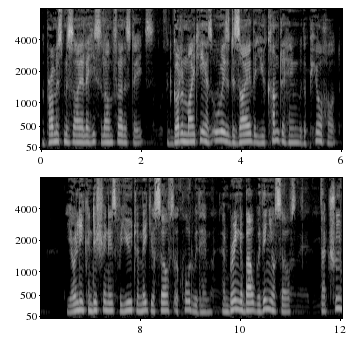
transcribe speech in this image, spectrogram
The promised Messiah salam further states that God Almighty has always desired that you come to Him with a pure heart. The only condition is for you to make yourselves accord with Him and bring about within yourselves that true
